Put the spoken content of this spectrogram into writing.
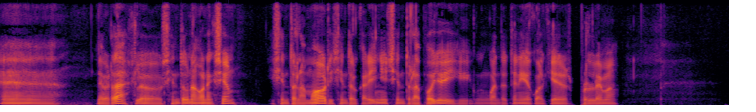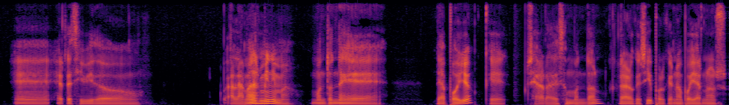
Eh, de verdad, es que lo siento una conexión. Y siento el amor y siento el cariño y siento el apoyo y cuando he tenido cualquier problema eh, he recibido a la más mínima un montón de, de apoyo que se agradece un montón, claro que sí, porque no apoyarnos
